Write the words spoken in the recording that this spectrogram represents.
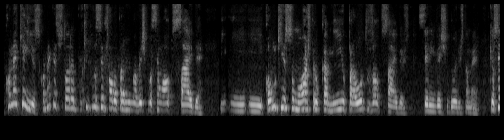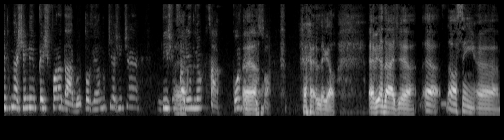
Como é que é isso? Como é que essa história. Por que, que você falou para mim uma vez que você é um outsider? E, e, e como que isso mostra o caminho para outros outsiders serem investidores também? Porque eu sempre me achei meio peixe fora d'água. Eu tô vendo que a gente é bicho é. farinha do mesmo saco. Conta é. pessoal. Legal. É verdade, é. é não, assim, é,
